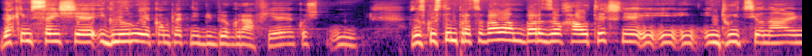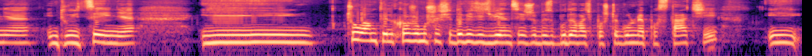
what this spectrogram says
W jakimś sensie ignoruję kompletnie bibliografię. Jakoś, mm, w związku z tym pracowałam bardzo chaotycznie i, i, intuicjonalnie, intuicyjnie i czułam tylko, że muszę się dowiedzieć więcej, żeby zbudować poszczególne postaci i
